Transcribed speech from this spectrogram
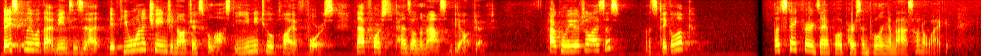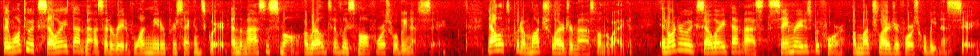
Basically what that means is that if you want to change an object's velocity, you need to apply a force. That force depends on the mass of the object. How can we visualize this? Let's take a look. Let's take, for example, a person pulling a mass on a wagon. They want to accelerate that mass at a rate of 1 meter per second squared, and the mass is small, a relatively small force will be necessary. Now let's put a much larger mass on the wagon. In order to accelerate that mass at the same rate as before, a much larger force will be necessary.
